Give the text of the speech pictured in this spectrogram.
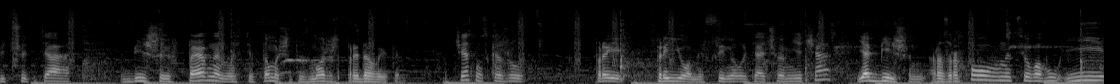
відчуття більшої впевненості в тому, що ти зможеш придавити. Чесно скажу, при прийомі сильно летячого м'яча я більше розраховував на цю вагу і,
